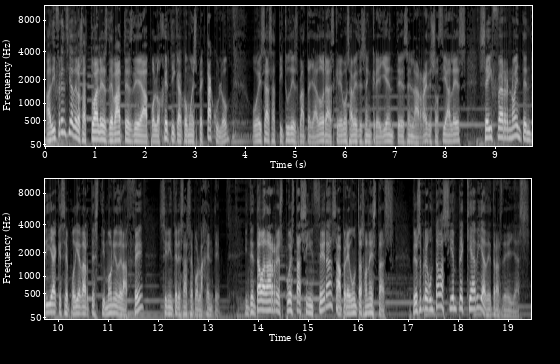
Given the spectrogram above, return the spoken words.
A diferencia de los actuales debates de apologética como espectáculo, o esas actitudes batalladoras que vemos a veces en creyentes en las redes sociales, Seifer no entendía que se podía dar testimonio de la fe sin interesarse por la gente. Intentaba dar respuestas sinceras a preguntas honestas, pero se preguntaba siempre qué había detrás de ellas.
